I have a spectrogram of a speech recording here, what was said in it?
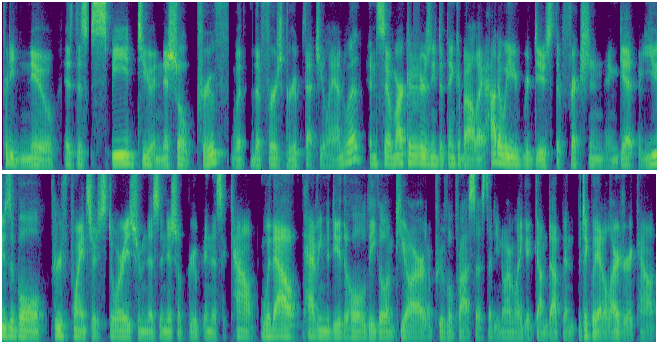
pretty new is this speed to initial proof with with the first group that you land with. And so marketers need to think about like, how do we reduce the friction and get usable proof points or stories from this initial group in this account without having to do the whole legal and PR approval process that you normally get gummed up in, particularly at a larger account,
